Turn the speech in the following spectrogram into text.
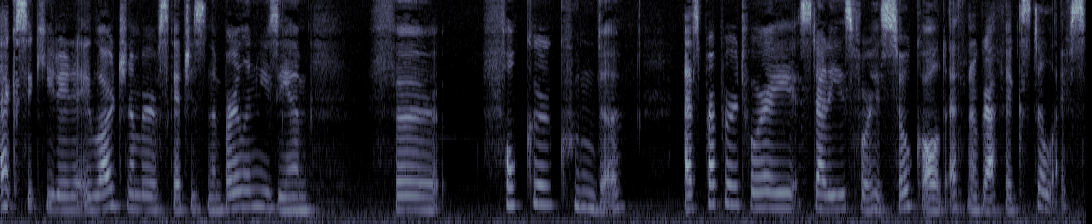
executed a large number of sketches in the Berlin Museum für Völkerkunde as preparatory studies for his so called ethnographic still lifes.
